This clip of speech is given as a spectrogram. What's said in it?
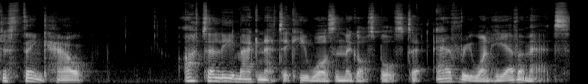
Just think how utterly magnetic he was in the Gospels to everyone he ever met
